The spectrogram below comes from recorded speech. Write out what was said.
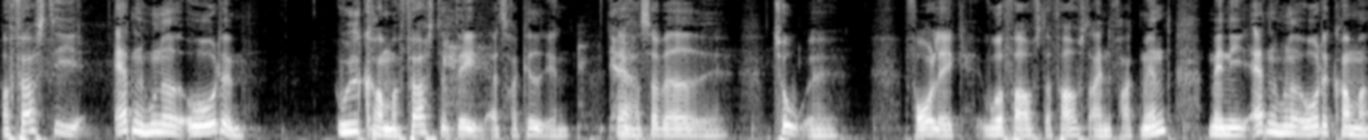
Og først i 1808 udkommer første del af tragedien. Ja. Her har så været øh, to øh, forlæg, Urfaust og Faust eine Fragment, men i 1808 kommer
